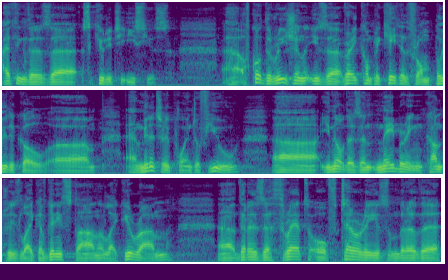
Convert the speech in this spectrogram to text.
I think there's uh, security issues. Uh, of course, the region is uh, very complicated from political um, and military point of view. Uh, you know, there's neighboring countries like Afghanistan, like Iran, uh, there is a threat of terrorism, there is a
